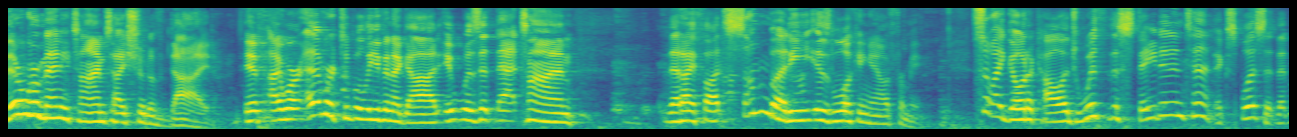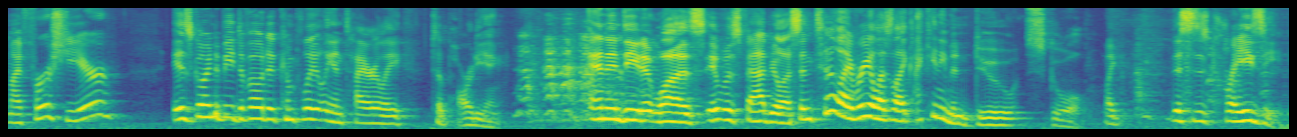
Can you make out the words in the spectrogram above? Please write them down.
there were many times I should have died. If I were ever to believe in a God, it was at that time that I thought somebody is looking out for me. So I go to college with the stated intent, explicit, that my first year is going to be devoted completely entirely to partying. and indeed it was. It was fabulous until I realized like I can't even do school. Like this is crazy.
